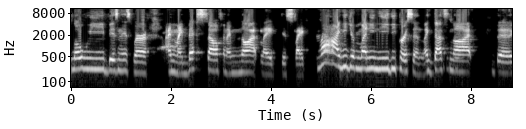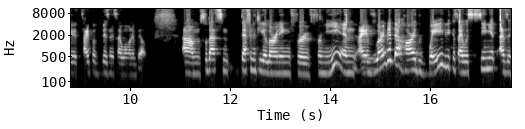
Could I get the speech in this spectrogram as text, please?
flowy business where I'm my best self and I'm not like this like, rah, I need your money needy person. Like that's mm-hmm. not the type of business I want to build. Um, so that's definitely a learning for, for me. And I've mm-hmm. learned it the hard way because I was seeing it as a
